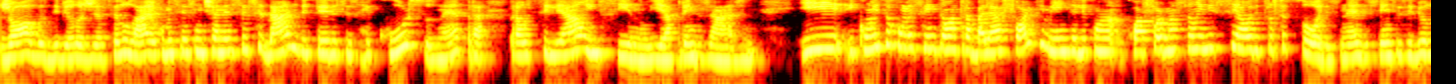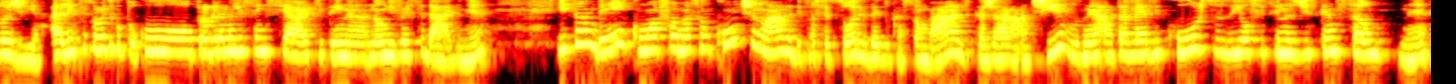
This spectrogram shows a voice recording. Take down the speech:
jogos de biologia celular. Eu comecei a sentir a necessidade de ter esses recursos né, para auxiliar o ensino e a aprendizagem. E, e, com isso eu comecei então a trabalhar fortemente ali com a, com a formação inicial de professores, né, de ciências e biologia. Ali, principalmente com, com o programa licenciar que tem na, na universidade, né e também com a formação continuada de professores da educação básica já ativos, né, através de cursos e oficinas de extensão, né,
